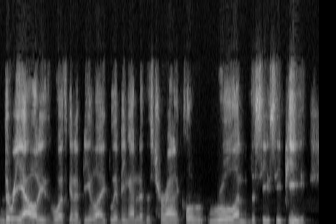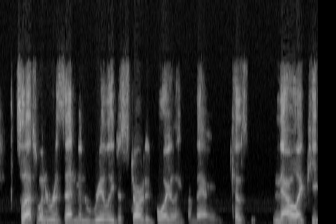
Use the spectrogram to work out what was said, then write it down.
the realities of what's going to be like living under this tyrannical rule under the CCP. So that's when resentment really just started boiling from there. Because now, like pe-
